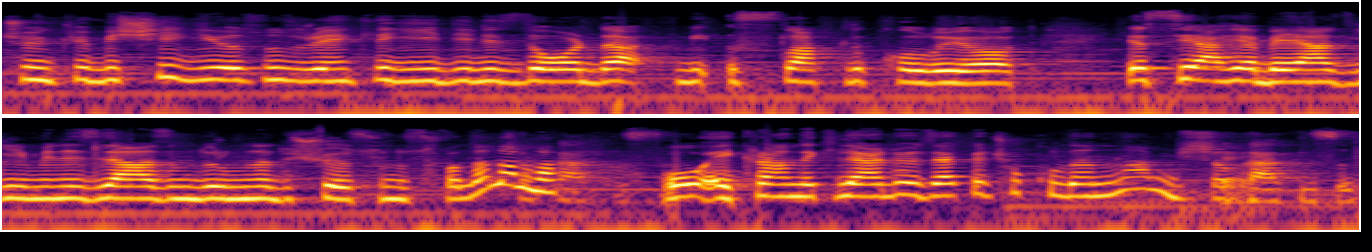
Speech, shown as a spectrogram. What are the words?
çünkü bir şey giyiyorsunuz renkli giydiğinizde orada bir ıslaklık oluyor. Ya siyah ya beyaz giymeniz lazım durumuna düşüyorsunuz falan ama haklısın. o ekrandakilerde özellikle çok kullanılan bir şey. Çok haklısın.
